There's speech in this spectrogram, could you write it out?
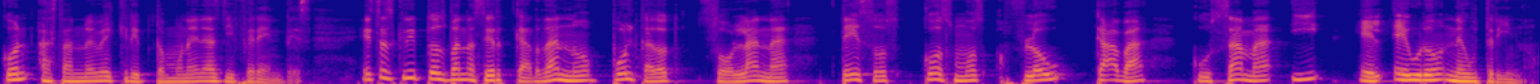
con hasta 9 criptomonedas diferentes. Estas criptos van a ser Cardano, Polkadot, Solana, Tesos, Cosmos, Flow, Kava, Kusama y el euro neutrino.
